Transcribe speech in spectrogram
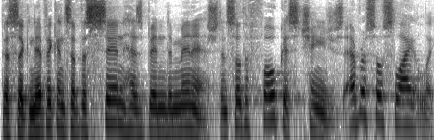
The significance of the sin has been diminished, and so the focus changes ever so slightly.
